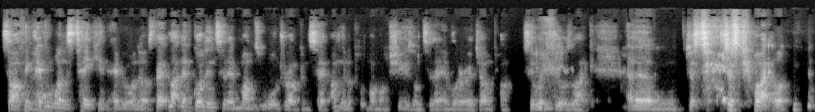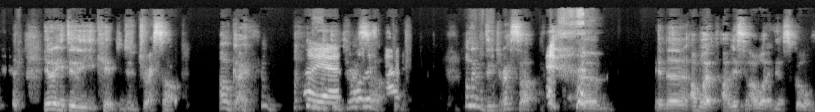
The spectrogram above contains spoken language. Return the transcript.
So I think yeah. everyone's taking everyone else. They're, like they've gone into their mum's wardrobe and said, "I'm going to put my mum's shoes on today and wear a jumper, see what it feels like. Um, just, just try it on. you know, what you do with your kids, you just dress up. I'm going. Oh yeah. I'll even do dress up. um, in the, I work. I listen. I work in a school.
